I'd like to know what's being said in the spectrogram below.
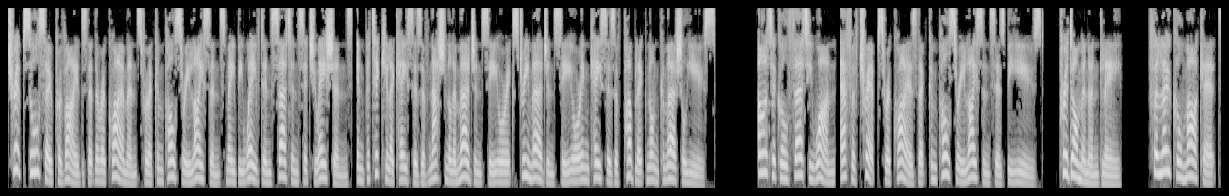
TRIPS also provides that the requirements for a compulsory license may be waived in certain situations, in particular cases of national emergency or extreme urgency or in cases of public non-commercial use. Article 31, F of TRIPS requires that compulsory licenses be used predominantly for local markets,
